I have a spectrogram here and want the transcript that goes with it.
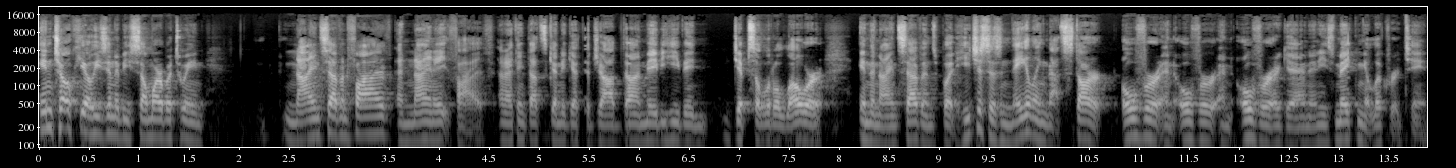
in Tokyo. He's going to be somewhere between. 975 and 985 and i think that's going to get the job done maybe he even dips a little lower in the nine sevens but he just is nailing that start over and over and over again and he's making it look routine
